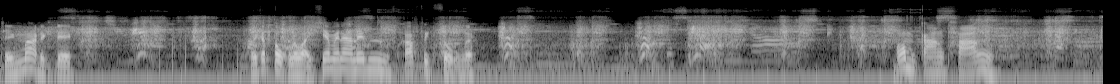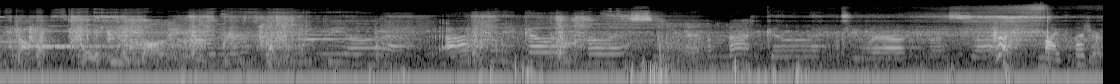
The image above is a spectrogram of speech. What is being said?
เจ๋งมากเด็กๆ เฮ้ยกระตกเลยว่ะไอ้เชี่ยไม่น่าเล่นกราฟิกสูงเลยป้อมกลางพัง My pleasure.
